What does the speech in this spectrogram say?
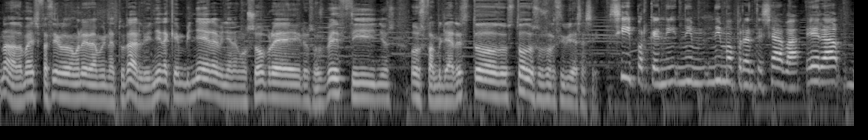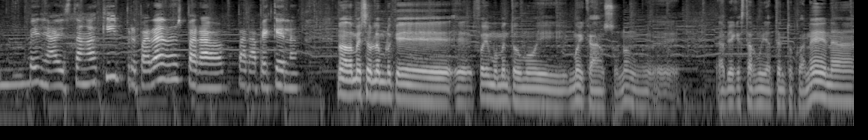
Nada, máis facelo de maneira moi natural Viñera quen viñera, viñeran os obreiros, os veciños Os familiares todos, todos os recibías así Sí, porque ni, ni, ni mo plantexaba Era, veña, están aquí preparadas para, para a pequena Nada, máis eu lembro que eh, foi un momento moi moi canso, non? Eh, había que estar moi atento coa nena.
